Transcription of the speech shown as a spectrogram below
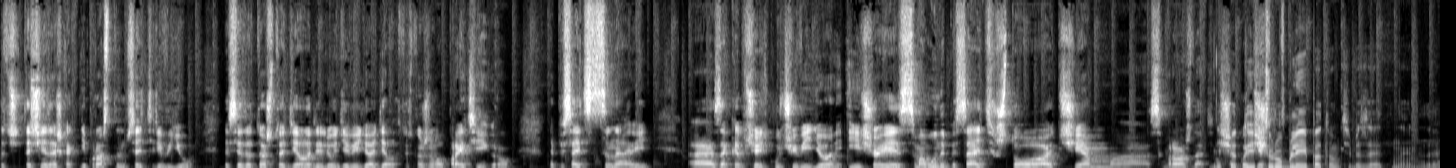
точнее, знаешь, как не просто написать ревью, то есть это то, что делали люди в видеоотделах, то есть нужно было пройти игру, написать сценарий, э, закапчурить кучу видео и еще и самому написать, что чем э, сопровождать. Еще Такой тысячу текст... рублей потом тебе за это, наверное, да?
